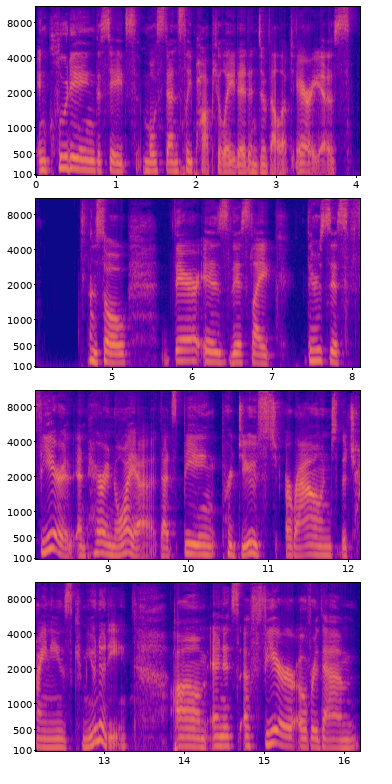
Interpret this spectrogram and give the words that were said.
including the state's most densely populated and developed areas. And so there is this like there's this fear and paranoia that's being produced around the Chinese community. Um, and it's a fear over them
